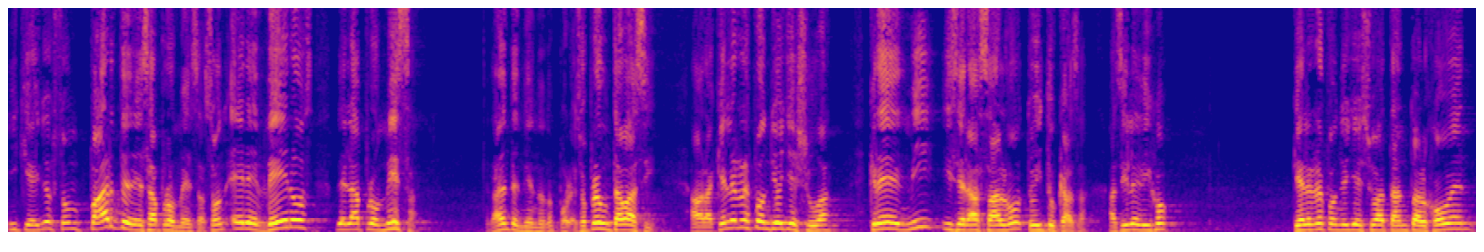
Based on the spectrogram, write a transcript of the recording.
y que ellos son parte de esa promesa, son herederos de la promesa. ¿Están entendiendo? No? Por eso preguntaba así. Ahora, ¿qué le respondió Yeshua? Cree en mí y serás salvo tú y tu casa. Así le dijo. ¿Qué le respondió Yeshua tanto al joven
